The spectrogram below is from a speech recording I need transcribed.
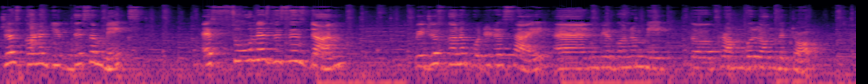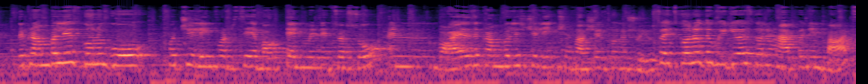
Just gonna give this a mix. As soon as this is done we're just gonna put it aside and we're gonna make the crumble on the top. The crumble is gonna go for chilling for say about 10 minutes or so and while the crumble is chilling, Chef Ashay is gonna show you. So it's gonna, the video is gonna happen in parts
